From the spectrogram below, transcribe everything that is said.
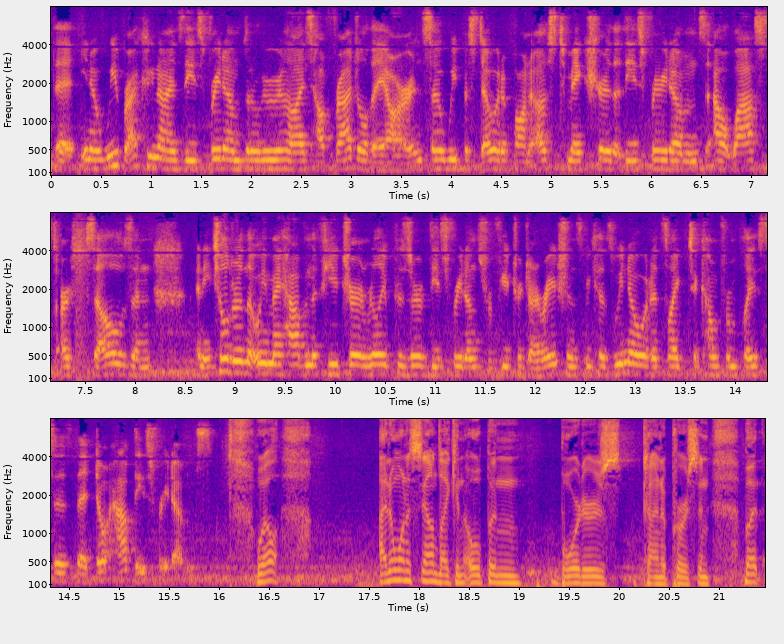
that, you know, we recognize these freedoms and we realize how fragile they are. And so we bestow it upon us to make sure that these freedoms outlast ourselves and any children that we may have in the future and really preserve these freedoms for future generations because we know what it's like to come from places that don't have these freedoms. Well, I don't want to sound like an open borders kind of person, but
